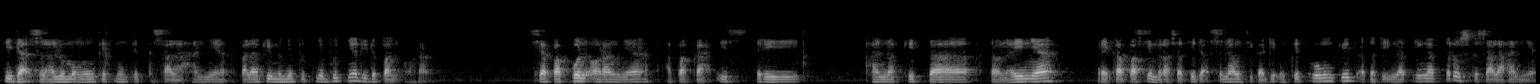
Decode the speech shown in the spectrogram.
Tidak selalu mengungkit-ungkit kesalahannya, apalagi menyebut-nyebutnya di depan orang. Siapa pun orangnya, apakah istri, anak kita, atau lainnya, mereka pasti merasa tidak senang jika diungkit-ungkit atau diingat-ingat terus kesalahannya.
